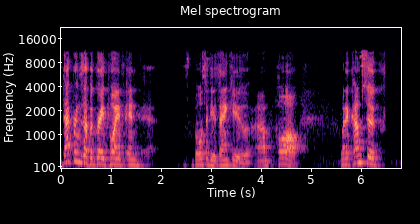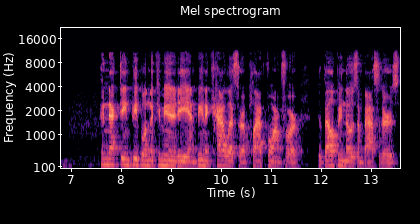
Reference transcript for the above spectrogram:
that brings up a great point, and uh, both of you, thank you. Um, Paul, when it comes to connecting people in the community and being a catalyst or a platform for developing those ambassadors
